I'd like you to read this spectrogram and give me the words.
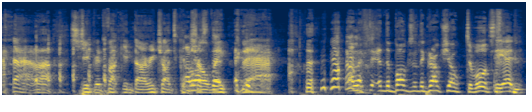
Stupid fucking diary tried to control me. Nah. I left it in the bogs of the Groucho. towards the end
